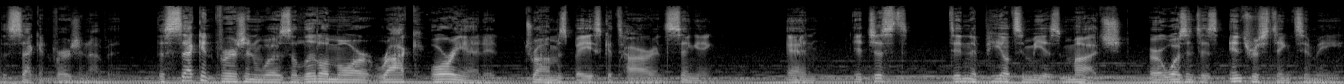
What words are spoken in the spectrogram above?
the second version of it. The second version was a little more rock oriented drums, bass, guitar, and singing. And it just didn't appeal to me as much, or it wasn't as interesting to me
